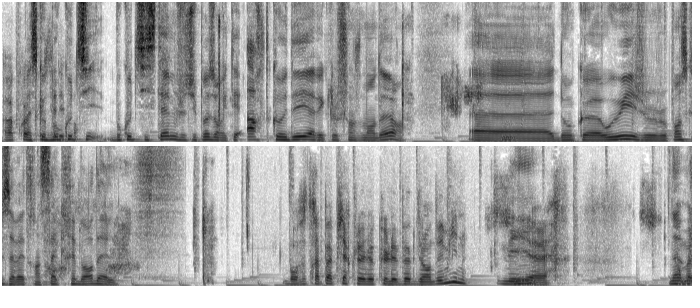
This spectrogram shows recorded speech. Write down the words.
Ah, quoi Parce que beaucoup de, beaucoup de systèmes, je suppose, ont été hard-codés avec le changement d'heure. Euh, Donc, euh, oui, oui, je, je pense que ça va être un sacré bordel. Bon, ce sera pas pire que le, que le bug de l'an 2000, mais Mm. euh, Non, mais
